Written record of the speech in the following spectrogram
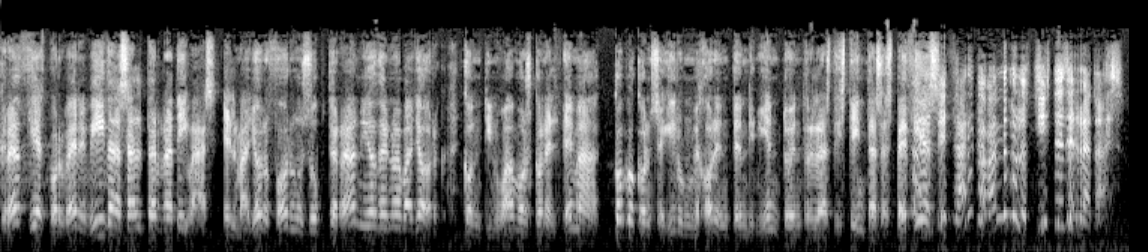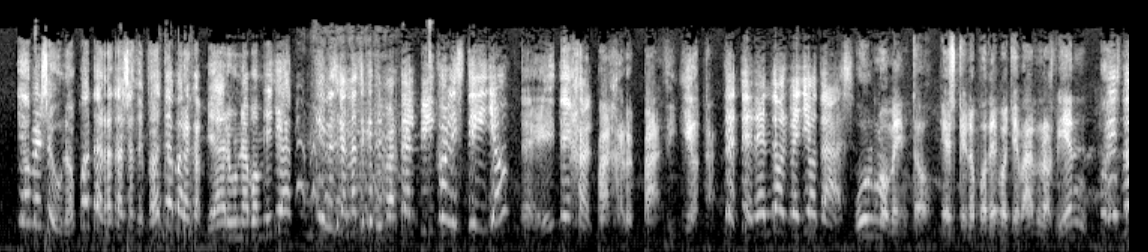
Gracias por ver Vidas Alternativas, el mayor fórum subterráneo de Nueva York. Continuamos con el tema ¿Cómo conseguir un mejor entendimiento entre las distintas especies? empezar acabando con los chistes de ratas. Yo me sé uno. ¿Cuántas ratas hace falta para cambiar una bombilla? ¿Tienes ganas de que te parta el pico, listillo? Ey, deja al pájaro en paz, idiota. ¡Que te den dos bellotas! Un momento, ¿es que no podemos llevarnos bien? Pues no,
